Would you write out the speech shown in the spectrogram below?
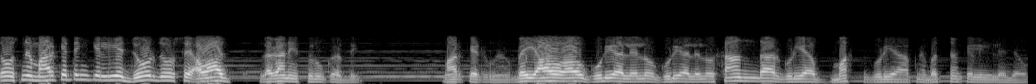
तो उसने मार्केटिंग के लिए ज़ोर ज़ोर से आवाज़ लगानी शुरू कर दी। मार्केट में, भाई आओ आओ, गुड़िया ले लो, गुड़िया ले लो, शानदार गुड़िया, मस्त गुड़िया, अपने बच्चों के लिए ले जाओ।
